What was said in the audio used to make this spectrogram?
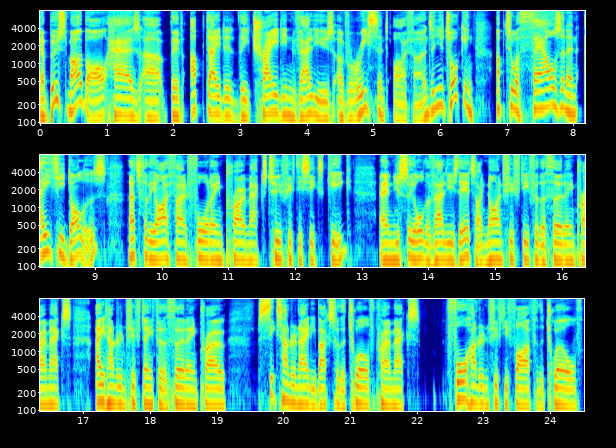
Now, Boost Mobile has uh, they've updated the trade-in values of recent iPhones, and you're talking up to thousand and eighty dollars. That's for the iPhone 14 Pro Max 256 gig, and you see all the values there. It's like 950 for the 13 Pro Max, 815 for the 13 Pro, 680 bucks for the 12 Pro Max, 455 for the 12,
